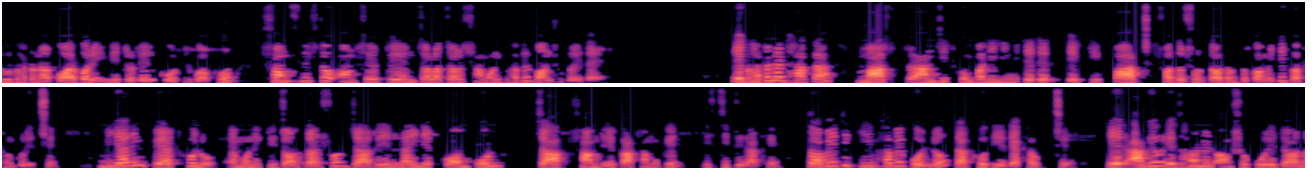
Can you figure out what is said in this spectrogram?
দুর্ঘটনার পরপরই মেট্রো রেল কর্তৃপক্ষ সংশ্লিষ্ট অংশের ট্রেন চলাচল সাময়িকভাবে বন্ধ করে দেয়। এ ঘটনায় ঢাকা মাস ট্রানজিট কোম্পানি লিমিটেডের একটি পাঁচ সদস্য তদন্ত কমিটি গঠন করেছে। বিয়ারিং প্যাড হলো এমন একটি যন্ত্রাংশ যা রেল লাইনের কম্পন চাপ সামলে কাঠামোকে স্থিতি রাখে। তবে এটি কীভাবে পড়ল তা খতিয়ে দেখা হচ্ছে। এর আগেও এ ধরনের অংশ পড়ে যাওয়ার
